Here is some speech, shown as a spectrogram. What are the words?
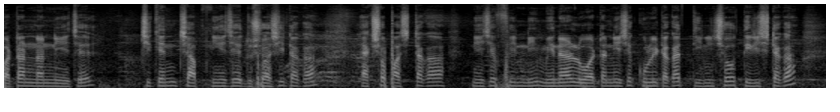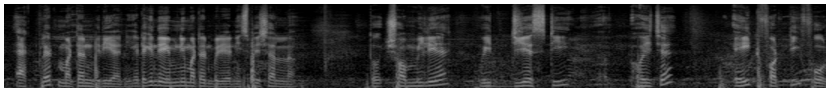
বাটার নান নিয়েছে চিকেন চাপ নিয়েছে দুশো আশি টাকা, একশো পাঁচ টাকা নিয়েছে ফিরনি মিনারেল ওয়াটার নিয়েছে কুড়ি টাকা, তিনশো তিরিশ টাকা, এক প্লেট মাটন বিরিয়ানি এটা কিন্তু এমনি মাটন বিরিয়ানি স্পেশাল না। তো সব মিলিয়ে উইথ জিএসটি হয়েছে এইট ফর্টি ফোর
